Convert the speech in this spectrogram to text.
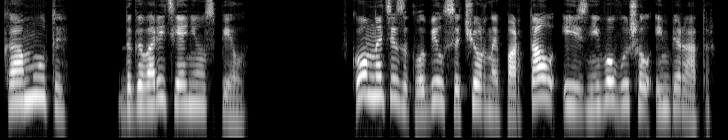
«Кому ты?» Договорить я не успела. В комнате заклубился черный портал, и из него вышел император.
